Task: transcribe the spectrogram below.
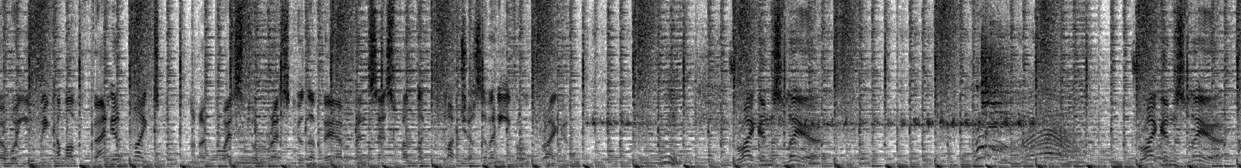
adventure where you become a valiant knight on a quest to rescue the fair princess from the clutches of an evil dragon. Hmm. Dragon's Lair. Dragon's Lair.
